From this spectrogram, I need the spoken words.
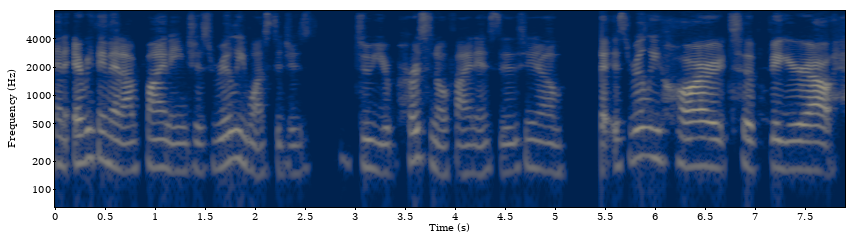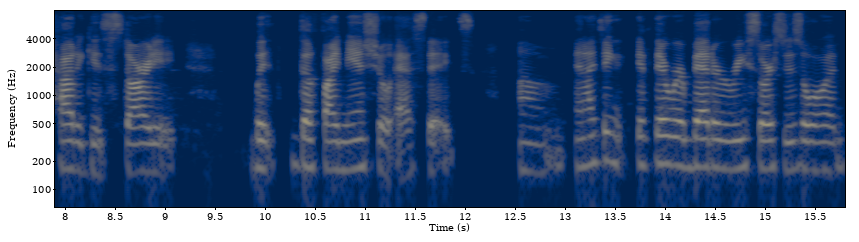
and everything that I'm finding just really wants to just do your personal finances, you know it's really hard to figure out how to get started with the financial aspects. Um, and I think if there were better resources on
